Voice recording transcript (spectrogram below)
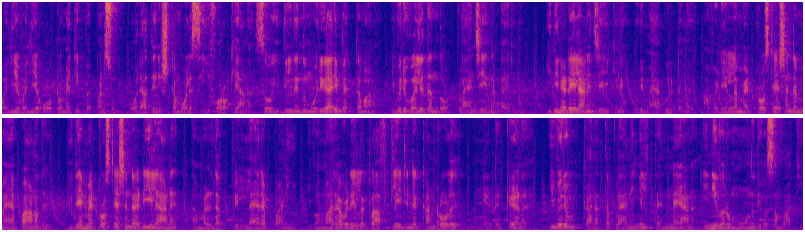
വലിയ വലിയ ഓട്ടോമാറ്റിക് വെപ്പൺസും പോരാത്തതിന് ഇഷ്ടം പോലെ സി ഫോർ ഒക്കെയാണ്. സോ ഇതിൽ നിന്നും ഒരു കാര്യം വ്യക്തമാണ്. ഇവർ വലുതെന്തോ പ്ലാൻ ചെയ്യുന്നുണ്ടായിരുന്നു. ഇതിനിടയിലാണ് ജയിക്കിന് ഒരു മാപ്പ് കിട്ടുന്നത്. അവിടെയുള്ള മെട്രോ സ്റ്റേഷന്റെ മാപ്പാണത് ഇതേ മെട്രോ സ്റ്റേഷന്റെ അടിയിലാണ് നമ്മളുടെ പിള്ളേരെ പണി. ഇവന്മാർ അവിടെയുള്ള ട്രാഫിക് ലൈറ്റിന്റെ കൺട്രോൾ അങ്ങ് എടുക്കുകയാണ് ഇവരും കനത്ത പ്ലാനിങ്ങിൽ തന്നെയാണ്. ഇനി വെറും മൂന്ന് ദിവസം ബാക്കി.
